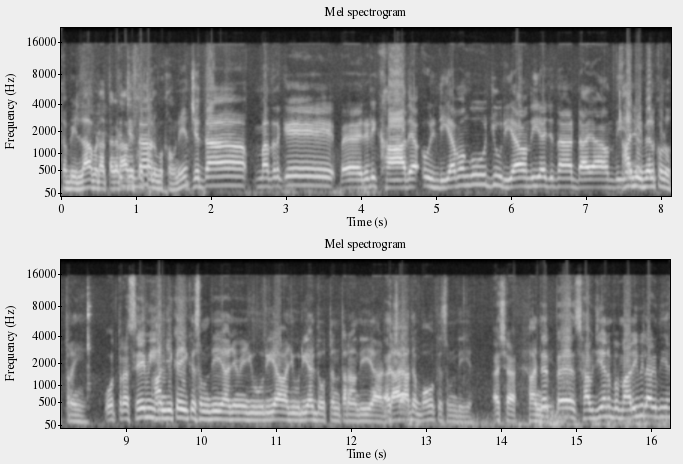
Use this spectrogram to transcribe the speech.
ਤਬੀਲਾ ਬੜਾ ਤਗੜਾ ਵੇਖੋ ਤੁਹਾਨੂੰ ਵਿਖਾਉਣੇ ਆ। ਜਿੱਦਾਂ ਮਤਲਬ ਕਿ ਜਿਹੜੀ ਖਾਦ ਆ ਉਹ ਇੰਡੀਆ ਵਾਂਗੂ ਯੂਰੀਆ ਆਉਂਦੀ ਆ ਜਿੱਦਾਂ ਡਾਇਆ ਹੁੰਦੀ ਆ ਹਾਂਜੀ ਬਿਲਕੁਲ ਉਤਰਾ ਹੀ। ਉਹ ਤਰ੍ਹਾਂ ਸੇਮ ਹੀ? ਹਾਂਜੀ ਕਈ ਕਿਸਮ ਦੀ ਆ ਜਿਵੇਂ ਯੂਰੀਆ ਵਾ ਯੂਰੀਆ ਦੋ ਤਿੰਨ ਤਰ੍ਹਾਂ ਦੀ ਆ। ਡਾਇਆ ਤੇ ਬਹੁਤ ਕਿਸਮ ਦੀ ਆ। ਅੱਛਾ। ਤੇ ਸਬਜ਼ੀਆਂ ਨੂੰ ਬਿਮਾਰੀ ਵੀ ਲੱਗਦੀ ਆ?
